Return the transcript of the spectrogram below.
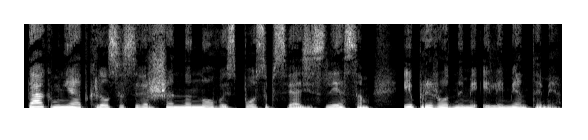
Так мне открылся совершенно новый способ связи с лесом и природными элементами.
